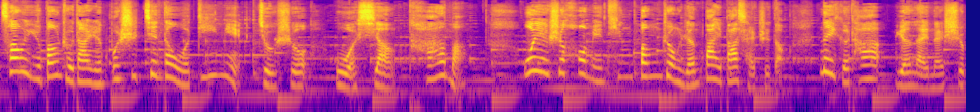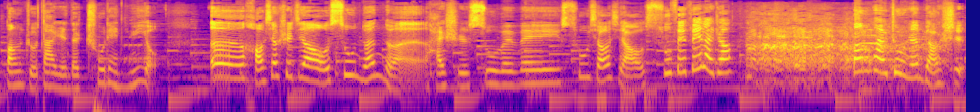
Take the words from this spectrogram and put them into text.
苍羽帮主大人不是见到我第一面就说我像他吗？我也是后面听帮众人扒一扒才知道，那个她原来呢是帮主大人的初恋女友，呃，好像是叫苏暖暖，还是苏微微、苏小小、苏菲菲来着。帮派众人表示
